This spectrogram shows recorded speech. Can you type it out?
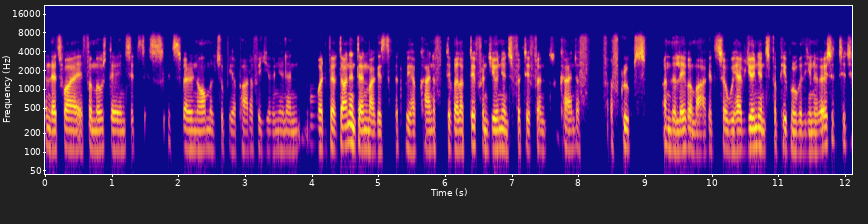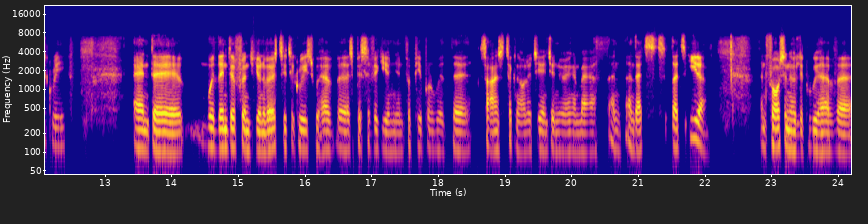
and that's why for most Danes it's, it's, it's very normal to be a part of a union. And what we've done in Denmark is that we have kind of developed different unions for different kind of of groups on the labor market. So we have unions for people with university degree, and uh, within different university degrees, we have a specific union for people with uh, science, technology, engineering, and math, and, and that's that's IDA. Unfortunately, we have a,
